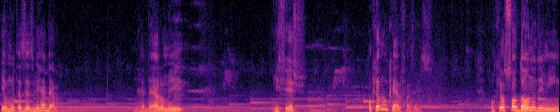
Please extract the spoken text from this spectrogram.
eu muitas vezes me rebelo. Me rebelo, me, me fecho, porque eu não quero fazer isso. Porque eu sou dono de mim,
